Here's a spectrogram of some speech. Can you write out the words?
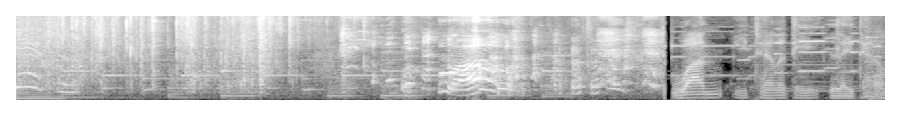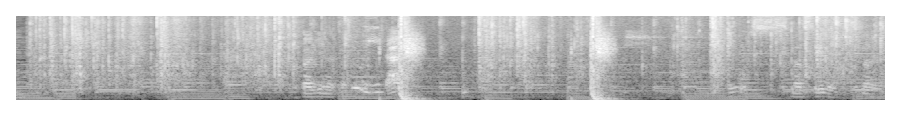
No, like this. Wow! One eternity later. Told you na That. Ooh, smells seaweed. Smell it.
